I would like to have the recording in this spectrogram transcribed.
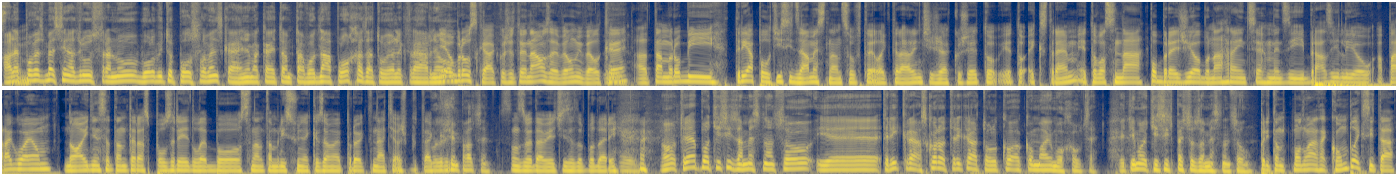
ale povedzme si na druhú stranu, bolo by to pol Slovenska, ja neviem, aká je tam tá vodná plocha za tou elektrárňou. Je obrovská, akože to je naozaj veľmi veľké. Mm. A tam robí 3,5 tisíc zamestnancov v tej elektrárni, čiže akože je to, je to extrém. Je to vlastne na pobreží alebo na hraniciach medzi Brazíliou a Paraguajom. No a idem sa tam teraz pozrieť, lebo sa nám tam rysujú nejaké zaujímavé projekty na ťažbu. Tak palce. Som zvedavý, či sa to podarí. No, 3,5 tisíc zamestnancov je trikrát, skoro trikrát toľko, ako majú Mochovce. Je tým 1500 zamestnancov. Pritom modlá tá komplexita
